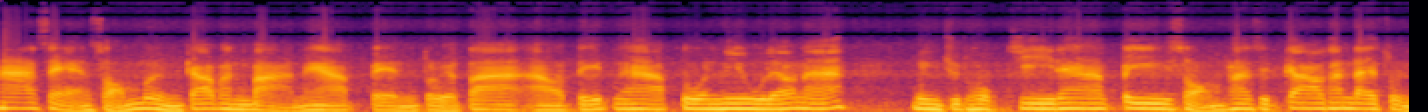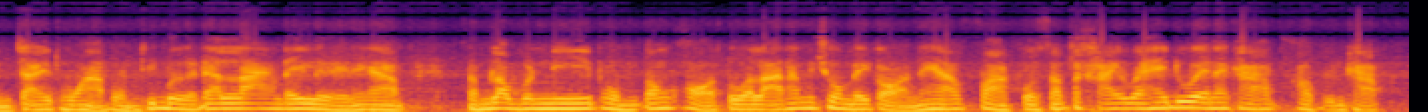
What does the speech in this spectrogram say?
529,000 บาทนะครับ เป็น Toyota Altis นะครับ ตัวนิวแล้วนะ 1.6G นะครับ ปี 2019 ท่านใดสนใจโทรหาผมที่เบอร์ด้านล่างได้เลยนะครับสำหรับวันนี้ผมต้องขอตัวลาท่านผู้ชมไปก่อนนะครับ ฝากกด Subscribe ไว้ให้ด้วยนะครับ ขอบคุณครับ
